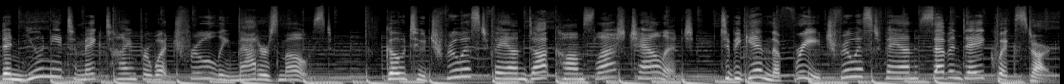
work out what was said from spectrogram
Then you need to make time for what truly matters most. Go to truestfan.com slash challenge to begin the free Truest Fan 7-Day Quick Start.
